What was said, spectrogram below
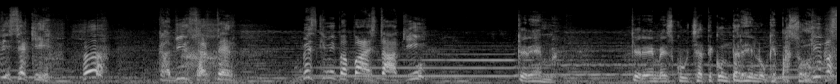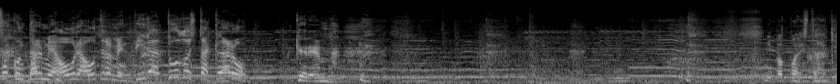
¿Qué ¿Qué dice aquí? ¿Ah? Kadir Sarter, ¿ves que mi papá está aquí? Kerem, Kerem, escucha, te contaré lo que pasó. ¿Qué vas a contarme ahora? ¿Otra mentira? Todo está claro. Kerem, Mi papá está aquí.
